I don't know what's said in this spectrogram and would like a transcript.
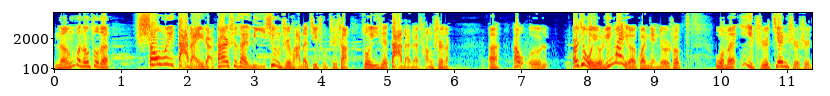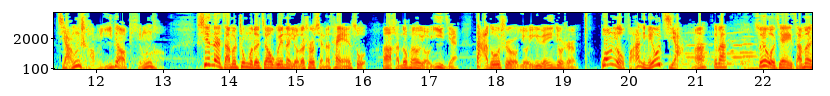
能不能做的稍微大胆一点？当然是在理性执法的基础之上做一些大胆的尝试呢。啊，然后我，而且我有另外一个观点，就是说，我们一直坚持是奖惩一定要平衡。现在咱们中国的交规呢，有的时候显得太严肃啊，很多朋友有意见。大多数有一个原因就是，光有罚你没有奖啊，对吧？所以我建议咱们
